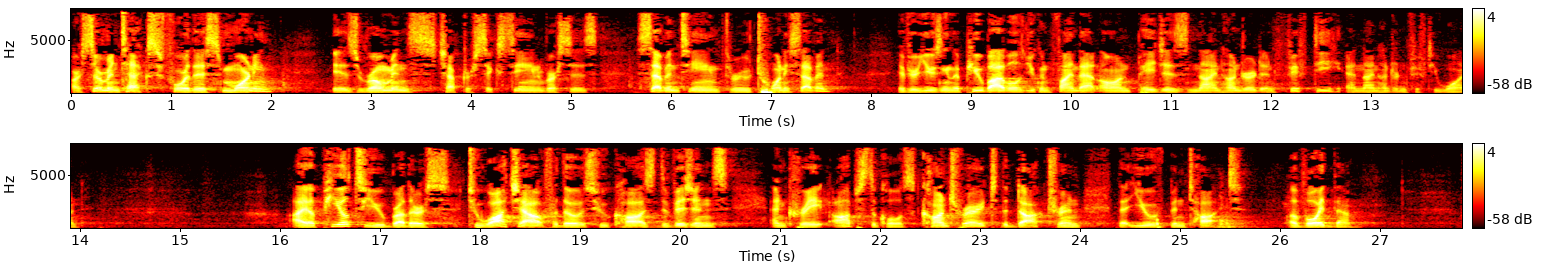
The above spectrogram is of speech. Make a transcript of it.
Our sermon text for this morning is Romans chapter 16, verses 17 through 27. If you're using the Pew Bible, you can find that on pages 950 and 951. I appeal to you, brothers, to watch out for those who cause divisions and create obstacles contrary to the doctrine that you have been taught. Avoid them.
